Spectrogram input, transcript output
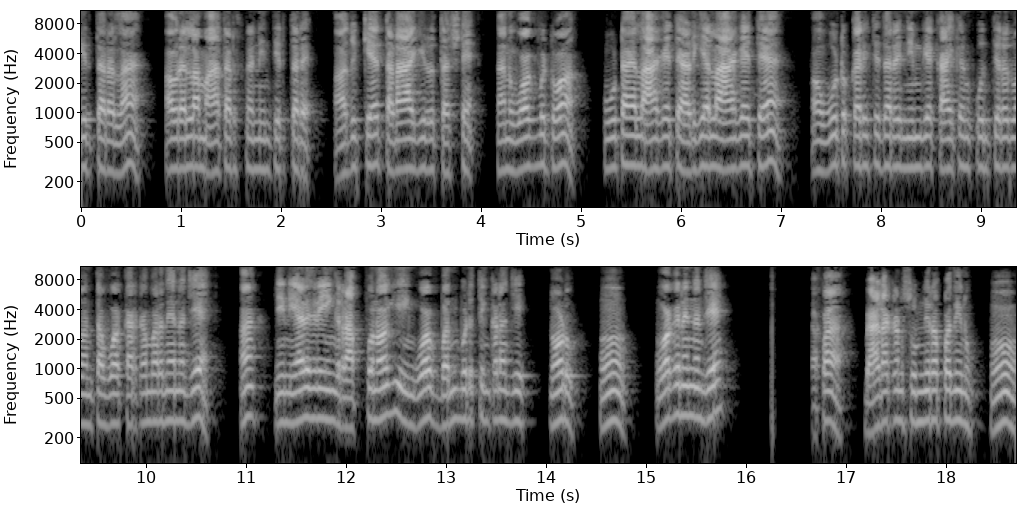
ಸಿಕ್ಕಿರ್ತಾರಲ್ಲ ಅವರೆಲ್ಲ ಮಾತಾಡ್ಸ್ಕೊಂಡ್ ನಿಂತಿರ್ತಾರೆ. ಅದಕ್ಕೆ ತಡ ಆಗಿರುತ್ತಷ್ಟೇ ನಾನು ಹೋಗ್ಬಿಟ್ಟು ಊಟ ಎಲ್ಲ ಆಗೈತೆ, ಅಡಿಗೆ ಎಲ್ಲ ಆಗೈತೆ. ಊಟ ಕರಿತಿದ್ದಾರೆ, ನಿಮ್ಗೆ ಕಾಯ್ಕೊಂಡು ಕುಂತಿರೋದು ಅಂತ ಹೋಗಿ ಕರ್ಕೊಂಬರ್ದೇನಜ್ಜಿ ಹಾ ನೀನ್ ಹೇಳಿದ್ರೆ ಹಿಂಗ್ ರಪ್ಪನೋಗಿ ಹಿಂಗ್ ಹೋಗಿ ಬಂದ್ಬಿಡ್ತೀನಿ ಕಣಜ್ಜಿ. ನೋಡು, ಹ್ಮ್. ಹೋಗನೇನಜ್ಜಿ ಅಪ್ಪ ಬೇಡ ಕಣ್, ಸುಮ್ನಿರಪ್ಪ ನೀನು. ಹ್ಮ್,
